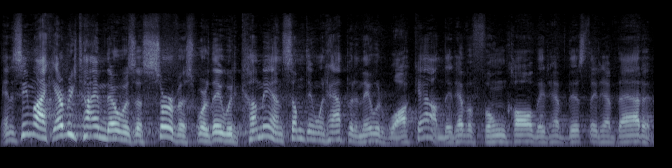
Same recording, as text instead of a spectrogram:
And it seemed like every time there was a service where they would come in, something would happen and they would walk out. And they'd have a phone call, they'd have this, they'd have that. And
